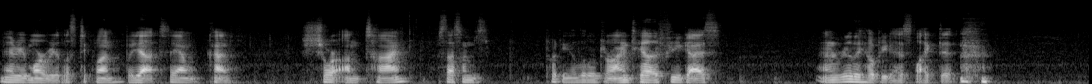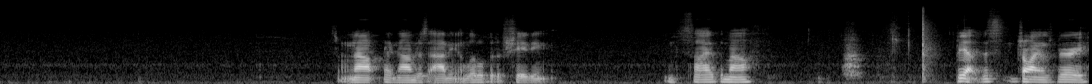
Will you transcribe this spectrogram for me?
Maybe a more realistic one. But yeah, today I'm kind of short on time. So that's why I'm just putting a little drawing together for you guys. And I really hope you guys liked it. now, right now I'm just adding a little bit of shading inside the mouth. But yeah, this drawing is very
